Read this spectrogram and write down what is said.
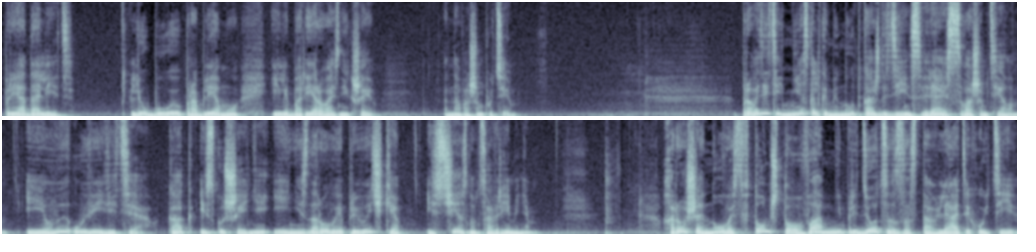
преодолеть любую проблему или барьер, возникший на вашем пути. Проводите несколько минут каждый день, сверяясь с вашим телом, и вы увидите, как искушения и нездоровые привычки исчезнут со временем. Хорошая новость в том, что вам не придется заставлять их уйти.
